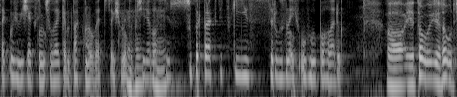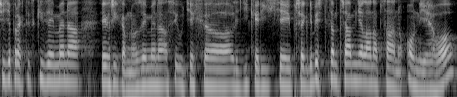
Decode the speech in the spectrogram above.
tak už víš, jak s tím člověkem pak mluvit. Takže mi to mhm, přijde vlastně mhm. super praktický z různých úhlů pohledu. Je to, je to určitě praktický zejména, jak říkám, no, zejména asi u těch lidí, kteří chtějí, pře, kdybyste tam třeba měla napsáno on jeho,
